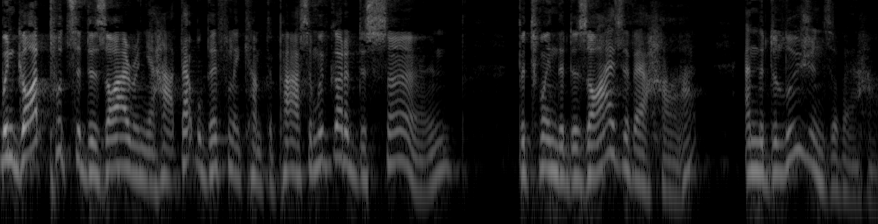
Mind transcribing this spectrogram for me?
when God puts a desire in your heart, that will definitely come to pass. And we've got to discern between the desires of our heart and the delusions of our heart.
